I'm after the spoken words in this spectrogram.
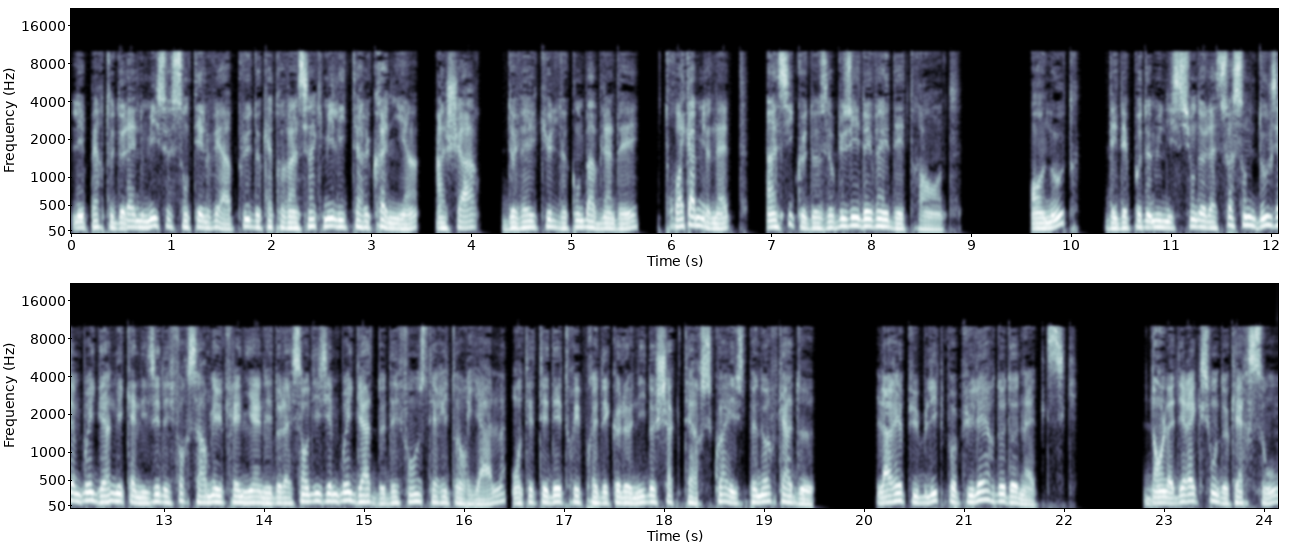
les pertes de l'ennemi se sont élevées à plus de 85 militaires ukrainiens, un char, deux véhicules de combat blindés, trois camionnettes, ainsi que deux obusiers des 20 et des 30. En outre, des dépôts de munitions de la 72e brigade mécanisée des forces armées ukrainiennes et de la 110e brigade de défense territoriale ont été détruits près des colonies de Shakhterskoye et Spenovka 2. La République populaire de Donetsk. Dans la direction de Kherson,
